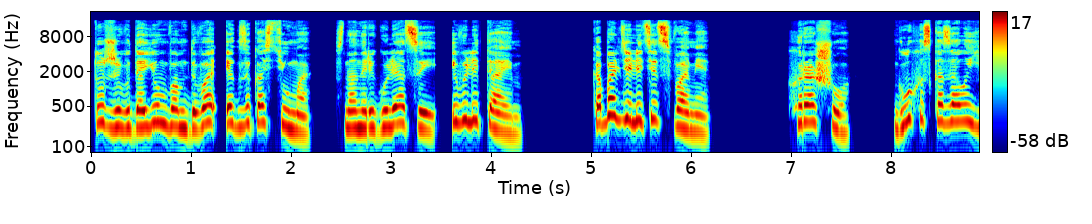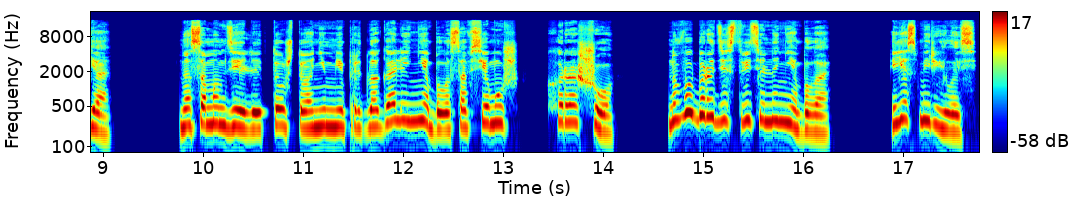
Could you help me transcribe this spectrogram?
тут же выдаем вам два экзокостюма с нанорегуляцией и вылетаем. Кабальди летит с вами». «Хорошо», — глухо сказала я. На самом деле, то, что они мне предлагали, не было совсем уж хорошо. Но выбора действительно не было. И я смирилась,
